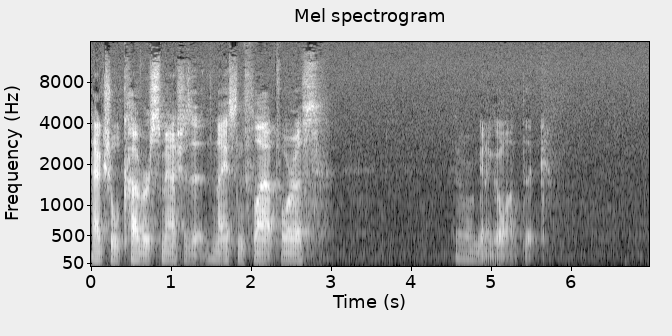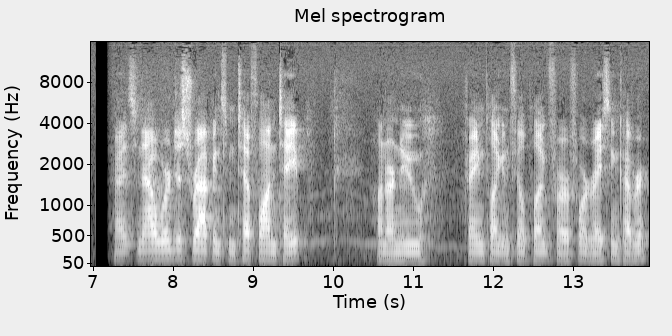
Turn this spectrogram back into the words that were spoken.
actual cover smashes it nice and flat for us. And we're going to go on thick. Alright, so now we're just wrapping some Teflon tape on our new drain plug and fill plug for our Ford Racing cover.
